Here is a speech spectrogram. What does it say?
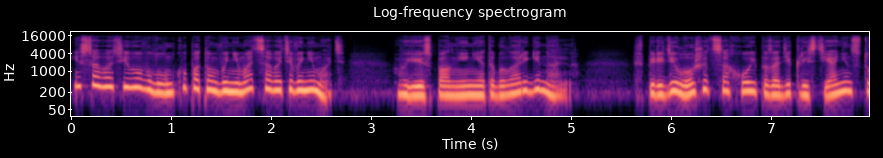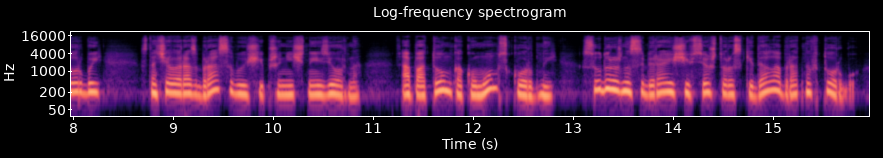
и совать его в лунку, потом вынимать, совать и вынимать. В ее исполнении это было оригинально. Впереди лошадь с охой, позади крестьянин с торбой, сначала разбрасывающий пшеничные зерна, а потом, как умом скорбный, судорожно собирающий все, что раскидал, обратно в торбу —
